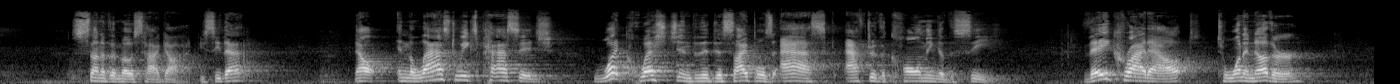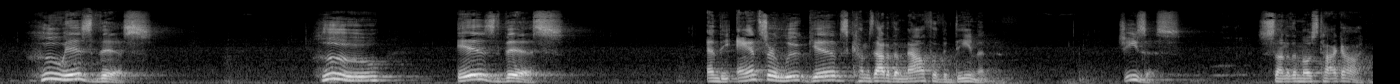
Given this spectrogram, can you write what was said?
Son of the Most High God. You see that? Now, in the last week's passage, what question did the disciples ask after the calming of the sea? They cried out to one another, Who is this? Who is this? And the answer Luke gives comes out of the mouth of a demon Jesus, Son of the Most High God.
